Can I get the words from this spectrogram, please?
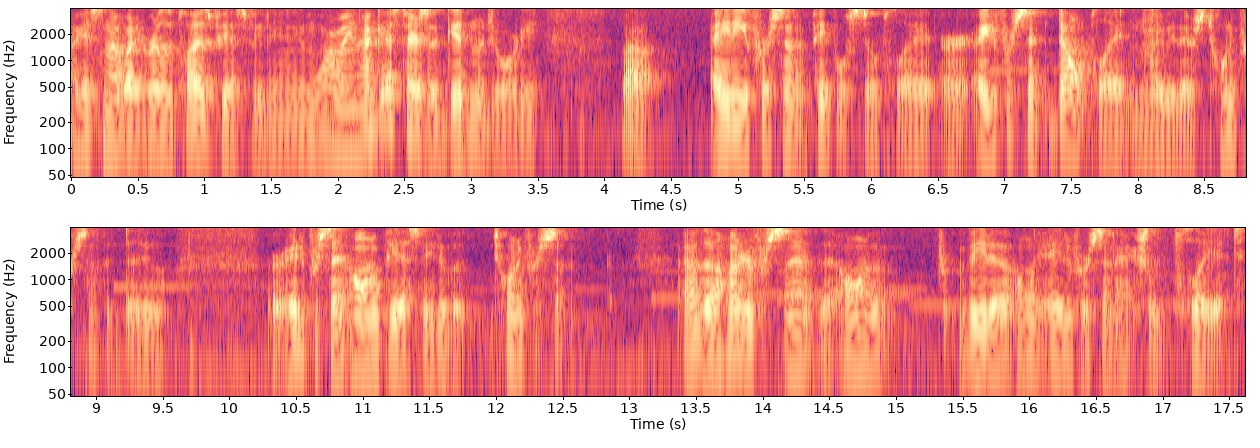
I guess nobody really plays PS Vita anymore. I mean, I guess there's a good majority, about 80% of people still play it, or 80% don't play it, and maybe there's 20% that do. Or 80% own a PS Vita, but 20%. Out of the 100% that own a Vita, only 80% actually play it.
